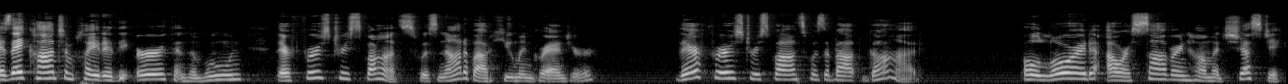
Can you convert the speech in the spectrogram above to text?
As they contemplated the earth and the moon, their first response was not about human grandeur. Their first response was about God. O Lord, our sovereign, how majestic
